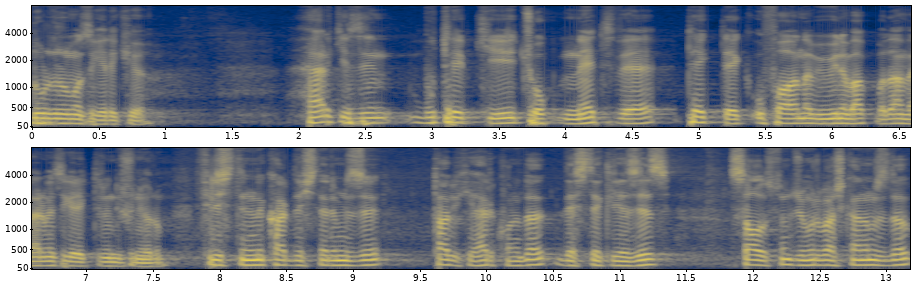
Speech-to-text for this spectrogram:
durdurulması gerekiyor. Herkesin bu tepkiyi çok net ve tek tek ufağına büyüğüne bakmadan vermesi gerektiğini düşünüyorum. Filistinli kardeşlerimizi tabii ki her konuda destekleyeceğiz. Sağ olsun Cumhurbaşkanımız da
